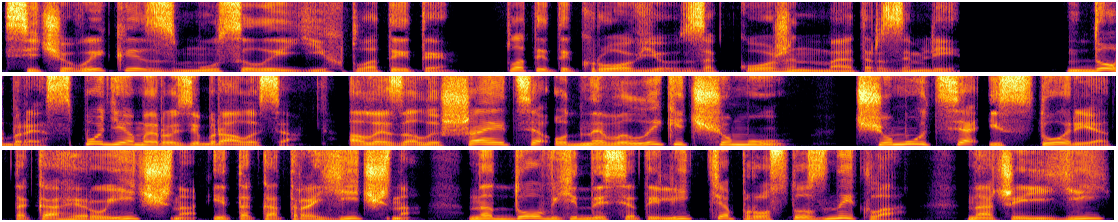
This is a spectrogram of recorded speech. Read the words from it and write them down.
Січовики змусили їх платити, платити кров'ю за кожен метр землі. Добре, з подіями розібралися, але залишається одне велике чому. Чому ця історія, така героїчна і така трагічна, на довгі десятиліття просто зникла, наче її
